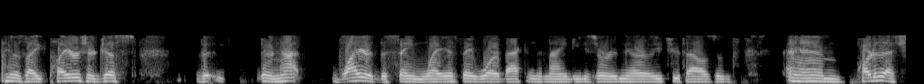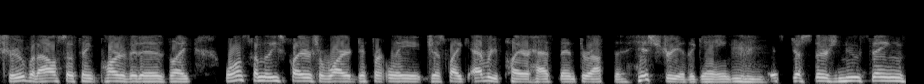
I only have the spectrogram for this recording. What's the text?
it was like, players are just they're not wired the same way as they were back in the 90s or in the early 2000s. And part of that's true, but I also think part of it is like, well, some of these players are wired differently, just like every player has been throughout the history of the game. Mm-hmm. It's just there's new things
